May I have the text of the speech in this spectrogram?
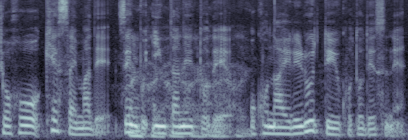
処方、決済まで全部インターネットで行えれるっていうことですね。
